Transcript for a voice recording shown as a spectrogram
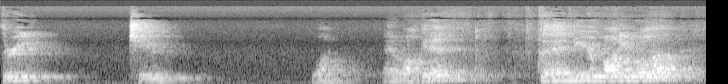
Three, two, one. And walk it in. Go ahead and do your body roll up.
